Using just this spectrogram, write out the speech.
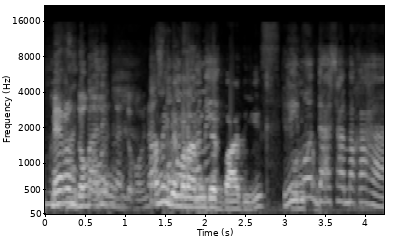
Meron God, doon. di bale- Nandoon. Ano hindi pumunta maraming kami- dead bodies? Raymond, dasama ka ha.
